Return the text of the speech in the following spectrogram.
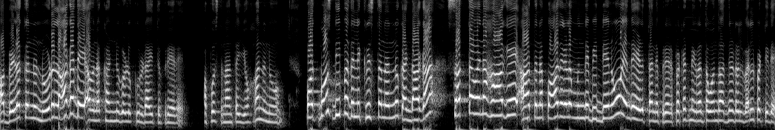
ಆ ಬೆಳಕನ್ನು ನೋಡಲಾಗದೆ ಅವನ ಕಣ್ಣುಗಳು ಕುರುಡಾಯಿತು ಪ್ರಿಯರೇ. ಅಪ್ಪಸ್ತನ ಯೋಹಾನನು ಪದ್ಮೋಸ್ ದೀಪದಲ್ಲಿ ಕ್ರಿಸ್ತನನ್ನು ಕಂಡಾಗ ಸತ್ತವನ ಹಾಗೆ ಆತನ ಪಾದಗಳ ಮುಂದೆ ಬಿದ್ದೇನು ಎಂದು ಹೇಳುತ್ತಾನೆ. ಪ್ರೇರ ಪ್ರಕಟಣೆ ಗ್ರಂಥ ಒಂದು ಹದಿನೇಳರಲ್ಲಿ ಬರಲ್ಪಟ್ಟಿದೆ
